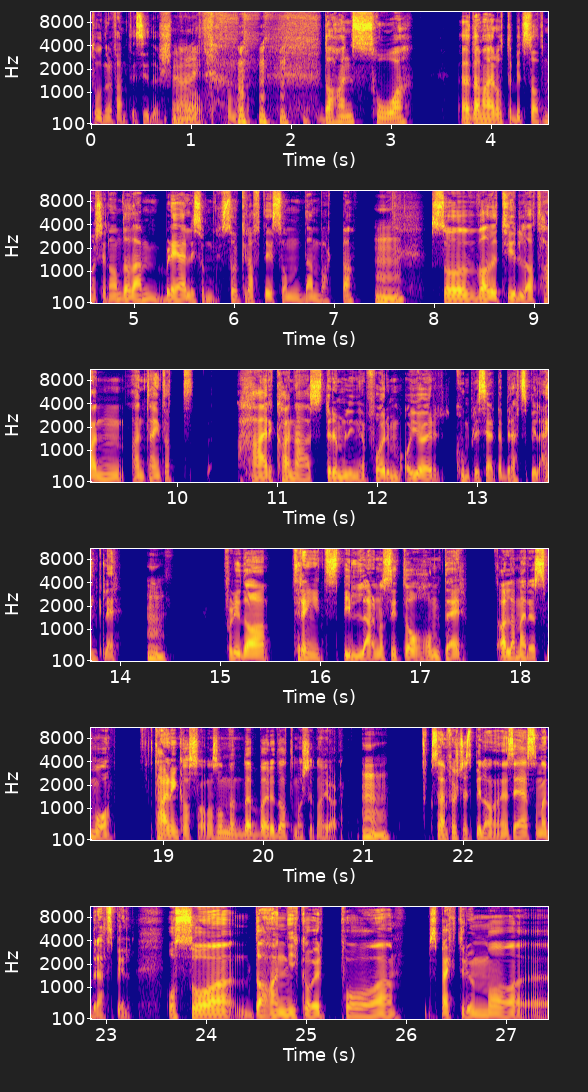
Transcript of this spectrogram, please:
250-siders Ja, manual. riktig. på en måte. da han så eh, de her 8-bits datamaskinene, da de ble liksom så kraftige som de ble, da, Mm. så var det tydelig at han, han tenkte at her kan jeg strømlinjeform og gjøre kompliserte brettspill enklere. Mm. Fordi da trenger ikke spilleren å sitte og håndtere alle de her små terningkassene, og sånn, men det er bare datamaskinen gjør det. Mm. Så de første spillene hennes er sånne brettspill. Og så, da han gikk over på Spektrum og uh,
